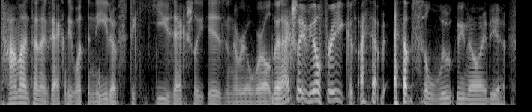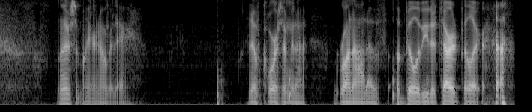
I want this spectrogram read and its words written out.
comment on exactly what the need of sticky keys actually is in the real world. And actually feel free, because I have absolutely no idea. Well, there's some iron over there. And of course I'm to run out of ability to tard pillar.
